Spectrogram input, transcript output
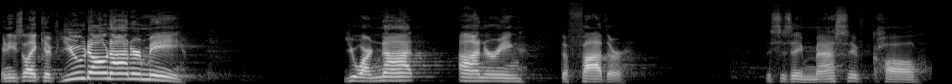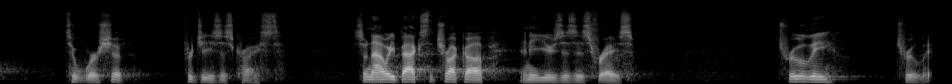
And he's like, if you don't honor me, you are not honoring the Father. This is a massive call to worship for Jesus Christ. So now he backs the truck up and he uses his phrase truly, truly.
